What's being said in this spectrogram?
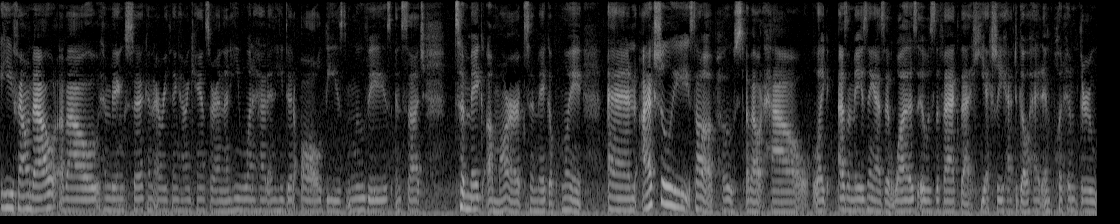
he found out about him being sick and everything, having cancer, and then he went ahead and he did all these movies and such to make a mark, to make a point. And I actually saw a post about how, like, as amazing as it was, it was the fact that he actually had to go ahead and put him through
